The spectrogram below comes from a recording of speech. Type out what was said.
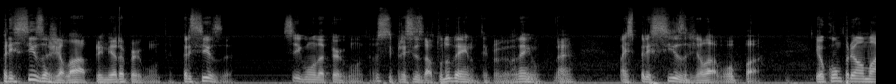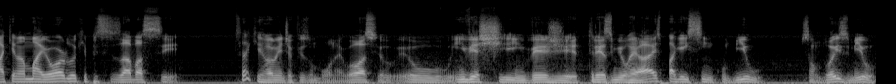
Precisa gelar? Primeira pergunta. Precisa. Segunda pergunta. Se precisar, tudo bem, não tem problema nenhum, né? Mas precisa gelar? Opa, eu comprei uma máquina maior do que precisava ser. Será que realmente eu fiz um bom negócio? Eu, eu investi, em vez de 13 mil reais, paguei 5 mil, são 2 mil.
